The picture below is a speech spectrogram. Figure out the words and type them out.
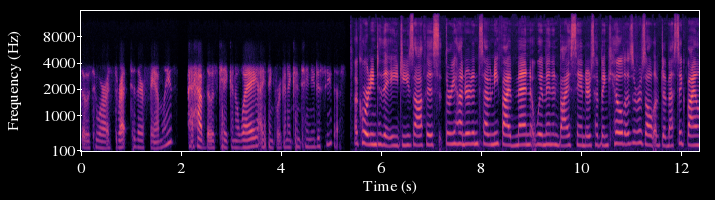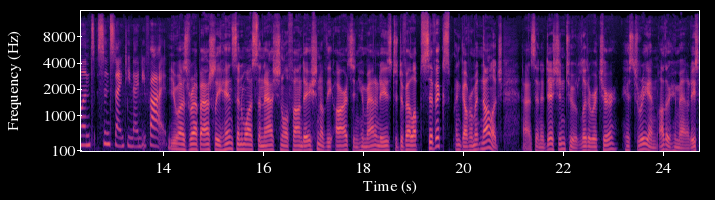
those who are a threat to their families, have those taken away, I think we're going to continue to see this. According to the AG's office, 375 men, women, and bystanders have been killed as a result of domestic violence since 1995. U.S. Rep. Ashley Hinson wants the National Foundation of the Arts and Humanities to develop civics and government knowledge as in addition to literature, history, and other humanities,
